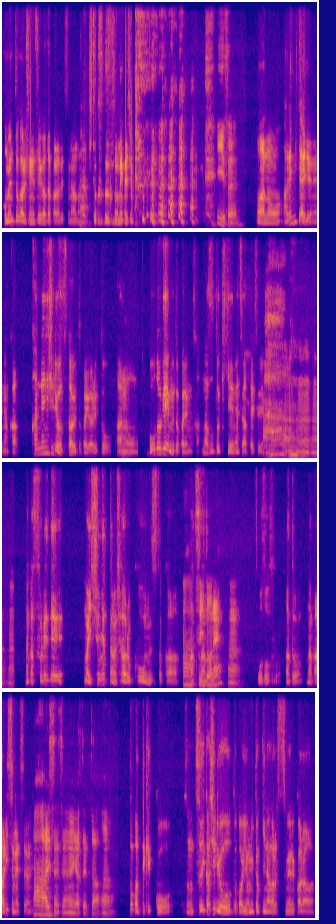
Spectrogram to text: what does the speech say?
コメントがある先生方からですね、あの、はい一言ずつお願いします。いいですね。あの、あれみたいだよね、なんか、関連資料を使うとか言われると、あの、ボードゲームとかでもさ、謎解き系のやつがあったりする。ああ、うんうんうんうん。なんかそれで、まあ一緒にやったのはシャーロック・ホームズとか、ああ、とツイートね。うん。そうそうそう。あと、なんかアリスのやつだよね。ああ、アリスですね。うん、やってた。うん。とかって結構、その追加資料とかを読み解きながら進めるから、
